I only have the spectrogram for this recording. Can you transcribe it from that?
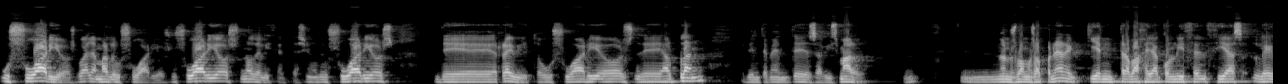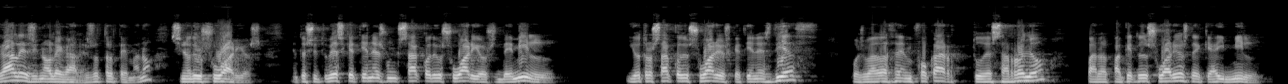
usuarios, voy a llamarle usuarios, usuarios no de licencia, sino de usuarios de Revit o usuarios de Alplan, evidentemente es abismal. no nos vamos a poner en quién trabaja ya con licencias legales y no legales, otro tema, ¿no? Sino de usuarios. Entonces, si tú ves que tienes un saco de usuarios de 1000 y otro saco de usuarios que tienes 10, pues vas a enfocar tu desarrollo para el paquete de usuarios de que hay 1000.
